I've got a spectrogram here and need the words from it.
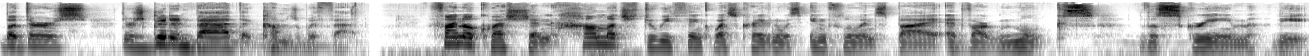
But there's there's good and bad that comes with that. Final question: How much do we think Wes Craven was influenced by Edvard Munch's The Scream, the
